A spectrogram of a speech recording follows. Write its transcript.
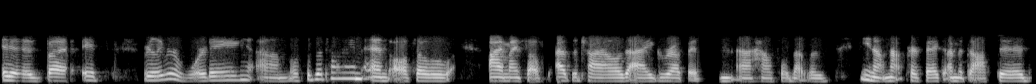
It is, but it's really rewarding um, most of the time. And also, I myself, as a child, I grew up in a household that was, you know, not perfect. I'm adopted.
